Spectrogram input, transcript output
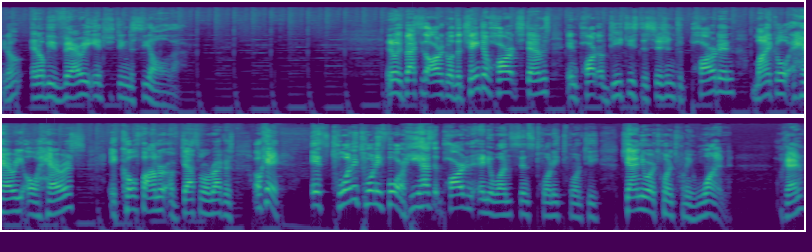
You know, and it'll be very interesting to see all of that. Anyways, back to the article. The change of heart stems in part of DT's decision to pardon Michael Harry-O Harris, a co-founder of Death Row Records. Okay, it's 2024. He hasn't pardoned anyone since 2020, January 2021. Okay,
